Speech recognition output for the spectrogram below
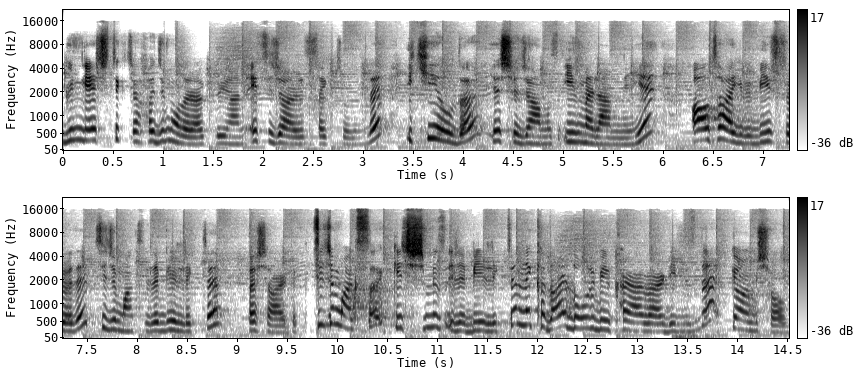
Gün geçtikçe hacim olarak büyüyen e-ticaret sektöründe 2 yılda yaşayacağımız ivmelenmeyi 6 ay gibi bir sürede Ticimax ile birlikte başardık. Ticimax'a geçişimiz ile birlikte ne kadar doğru bir karar verdiğimizi de görmüş olduk.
